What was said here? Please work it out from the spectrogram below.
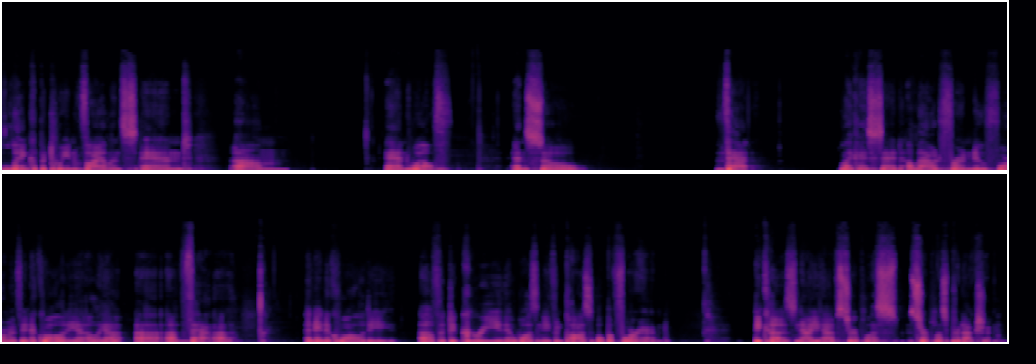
link between violence and um, and wealth, and so that, like I said, allowed for a new form of inequality, like a a, a, a an inequality of a degree that wasn't even possible beforehand because now you have surplus surplus production.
